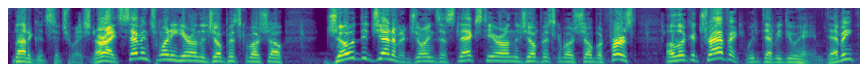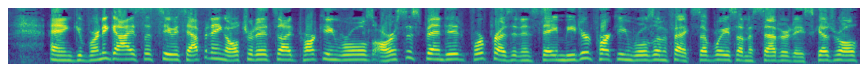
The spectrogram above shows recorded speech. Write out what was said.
it's not a good situation. All right, 720 here on the Joe Piscopo Show. Joe diGenova joins us next here on the Joe Piscopo Show. But first, a look at traffic with Debbie Duhame. Debbie? And good morning, guys. Let's see what's happening. Alternate side parking rules are suspended for President's Day. Metered parking rules in effect. Subways on a Saturday schedule.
